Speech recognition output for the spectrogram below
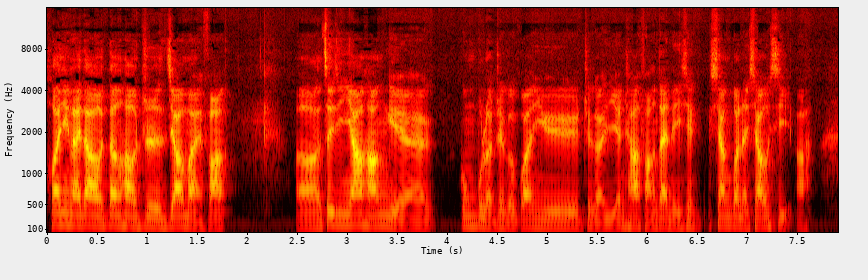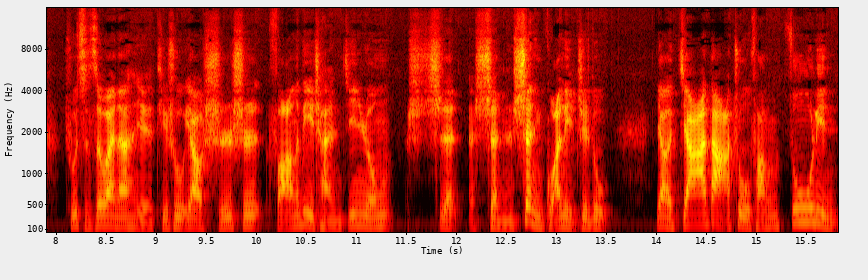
欢迎来到邓浩志教买房。呃，最近央行也公布了这个关于这个严查房贷的一些相关的消息啊。除此之外呢，也提出要实施房地产金融审审慎管理制度，要加大住房租赁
